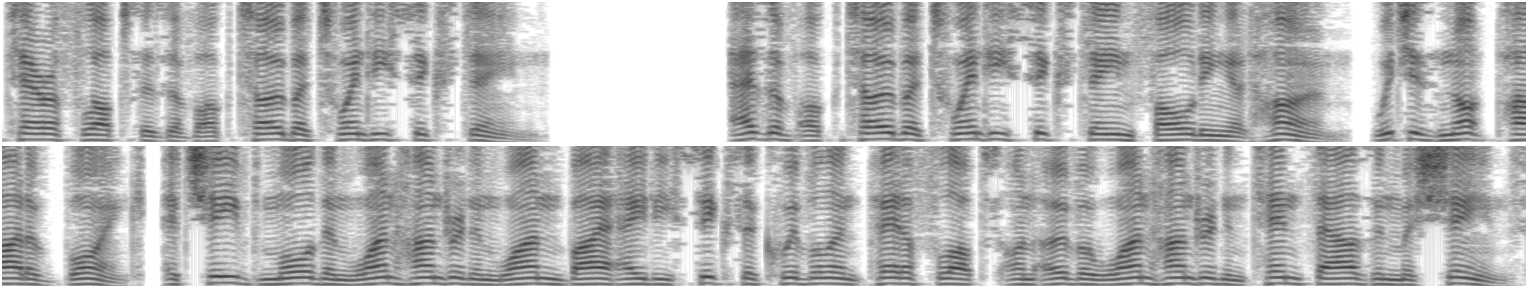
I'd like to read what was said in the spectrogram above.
teraflops as of October 2016. As of October 2016 Folding at Home, which is not part of BOINC, achieved more than 101 by 86 equivalent petaflops on over 110,000 machines.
